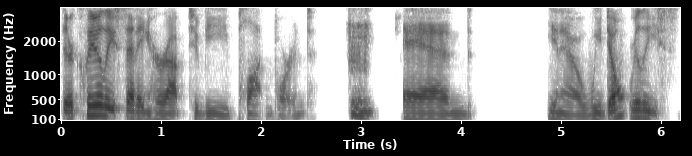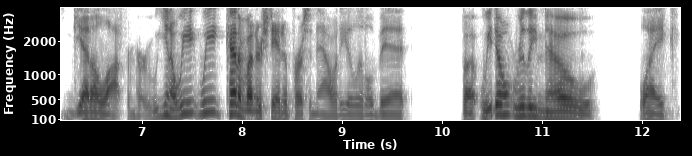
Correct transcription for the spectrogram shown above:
they're clearly setting her up to be plot important. Mm. And you know, we don't really get a lot from her. You know, we we kind of understand her personality a little bit, but we don't really know like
